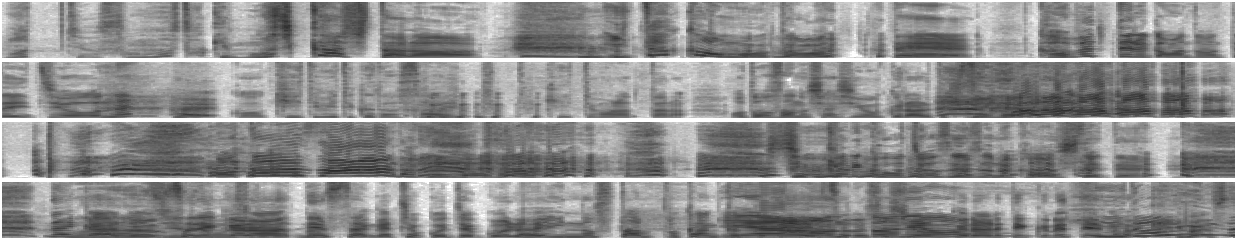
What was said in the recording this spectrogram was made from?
待ってよ。その時もしかしたら いたかもと思ってかぶってるかもと思って一応ねはい。こう聞いてみてくださいって 聞いてもらったらお父さんの写真送られてきて。お父さん！しっかり校長先生の顔してて。なんかあのそれからネッさんがちょこちょこ LINE のスタンプ感覚でその写真を送られてくるっていうのを聞きました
